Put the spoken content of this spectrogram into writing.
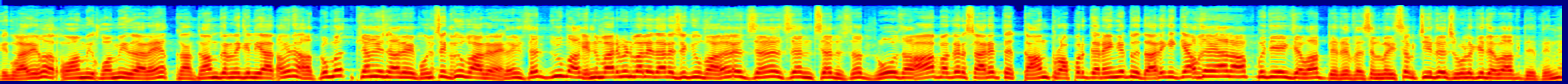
इदारे कौमी कौमी इदारे हैं का, काम करने के लिए आते हैं ना। हुकूमत क्या इदारे? उनसे क्यों भाग रहे हैं? नहीं सर क्यों बात इन्वायरमेंट वाले इदारे से क्यों भाग रहे हैं? सर सर सर सर रोज आप आप अगर सारे काम प्रॉपर करेंगे तो इदारे की क्या अच्छा यार आप मुझे एक जवाब दे रहे फैसल भाई सब चीज़ें छोड़ के जवाब देते ना।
